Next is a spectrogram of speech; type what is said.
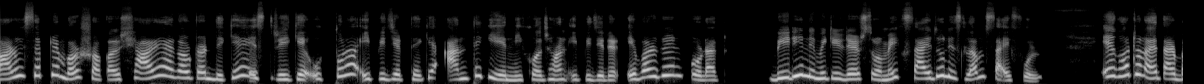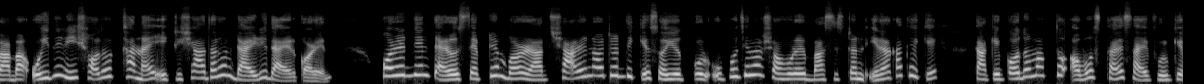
বারোই সেপ্টেম্বর সকাল সাড়ে এগারোটার দিকে স্ত্রীকে উত্তরা ইপিজেড থেকে আনতে গিয়ে নিখোঁজ হন ইপিজেডের এভারগ্রিন প্রোডাক্ট বিডি লিমিটেডের শ্রমিক সাইদুল ইসলাম সাইফুল। এ ঘটনায় তার বাবা ওই দিনই সদর থানায় একটি সাধারণ ডায়েরি দায়ের করেন। পরের দিন তেরো সেপ্টেম্বর রাত সাড়ে নয়টার দিকে সৈয়দপুর উপজেলা শহরের বাসস্ট্যান্ড এলাকা থেকে তাকে কদমাক্ত অবস্থায় সাইফুলকে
